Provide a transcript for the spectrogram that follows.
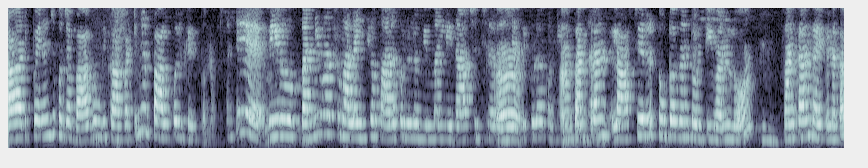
ఆడిపోయిన నుంచి కొంచెం బాగుంది కాబట్టి నేను పాల్కోల్కి వెళ్తున్నాను అంటే మీరు బన్నీవాసు వాళ్ళ ఇంట్లో పాలకులలో మిమ్మల్ని దాచుంచారు Sankranti last year two thousand twenty వన్లో. సంక్రాంతి అయిపోయినాక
